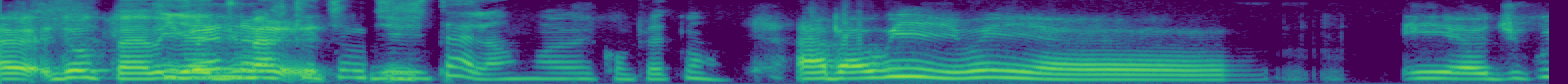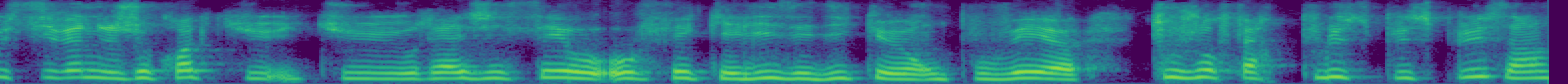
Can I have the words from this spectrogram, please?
Euh, donc Bah, il y a du euh, marketing digital, hein, complètement. ah bah oui, oui. euh, Et euh, du coup, Steven, je crois que tu, tu réagissais au, au fait qu'Élise ait dit qu'on pouvait euh, toujours faire plus, plus, plus. Hein.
